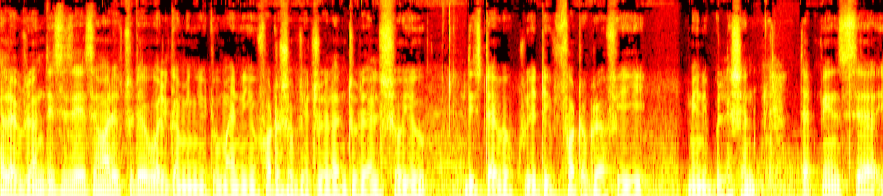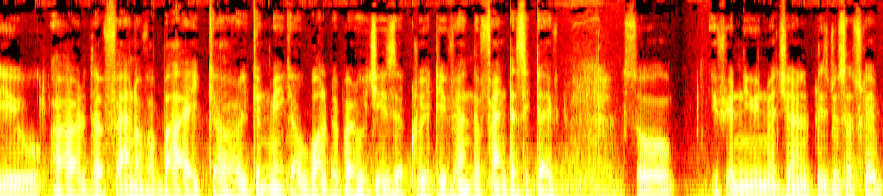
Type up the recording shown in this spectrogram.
Hello everyone, this is ASM Arif today welcoming you to my new Photoshop tutorial and today I'll show you this type of creative photography manipulation. That means uh, you are the fan of a bike or you can make a wallpaper which is a creative and the fantasy type. So if you're new in my channel please do subscribe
